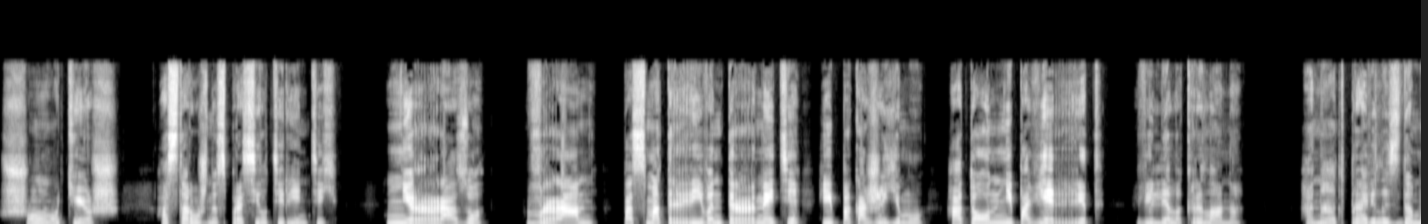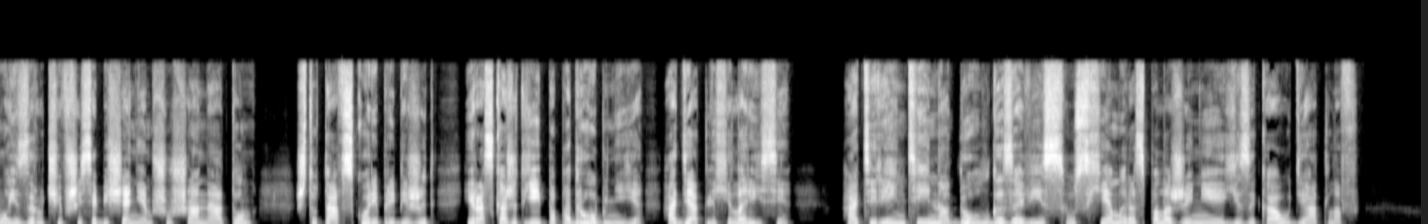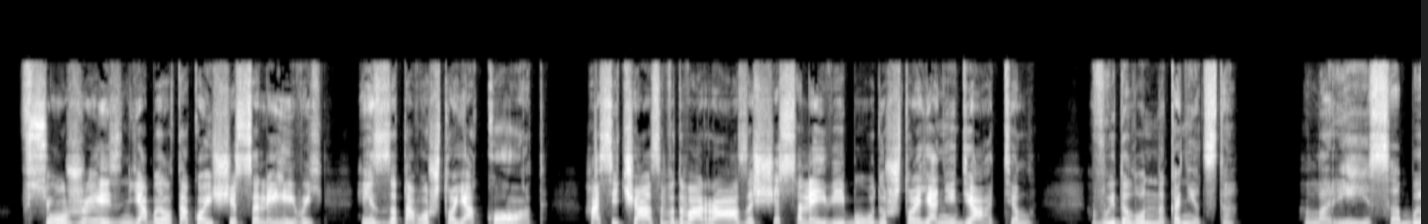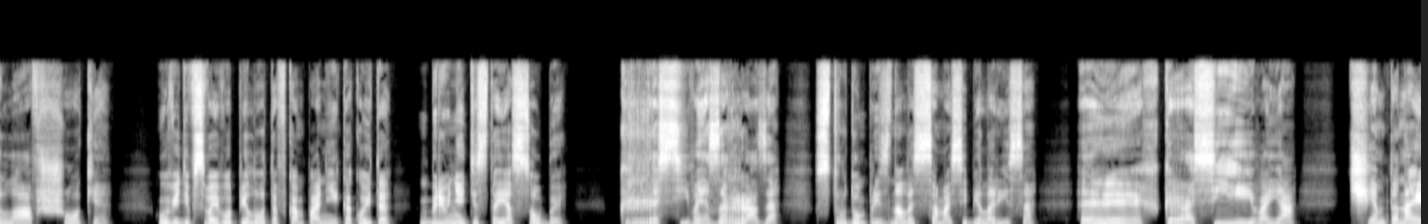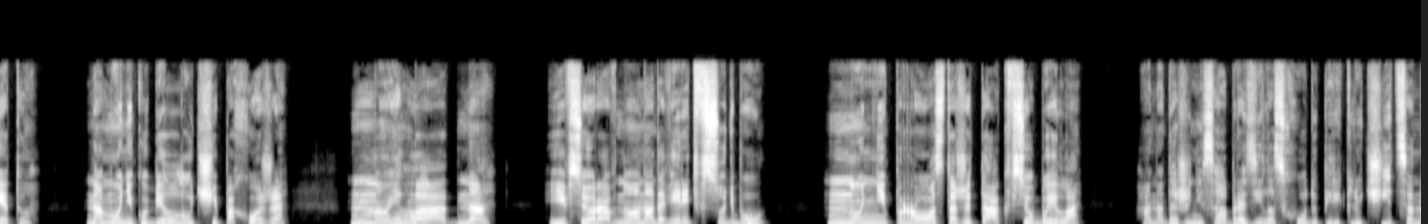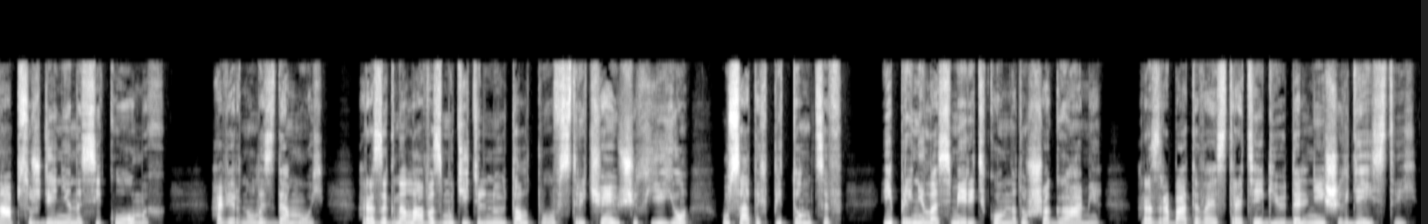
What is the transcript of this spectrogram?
«Шутишь?» — осторожно спросил Терентий. «Ни разу. Вран, посмотри в интернете и покажи ему, а то он не поверит», — велела Крылана. Она отправилась домой, заручившись обещанием Шушаны о том, что та вскоре прибежит и расскажет ей поподробнее о дятлихе Ларисе. А Терентий надолго завис у схемы расположения языка у дятлов. «Всю жизнь я был такой счастливый из-за того, что я кот, а сейчас в два раза счастливей буду, что я не дятел», — выдал он наконец-то. Лариса была в шоке, увидев своего пилота в компании какой-то брюнетистой особы. «Красивая зараза!» — с трудом призналась сама себе Лариса. «Эх, красивая! Чем-то на эту. На Монику Беллуччи похожа. Ну и ладно. И все равно надо верить в судьбу. Ну не просто же так все было!» Она даже не сообразила сходу переключиться на обсуждение насекомых, а вернулась домой, разогнала возмутительную толпу встречающих ее усатых питомцев и принялась мерить комнату шагами, разрабатывая стратегию дальнейших действий.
